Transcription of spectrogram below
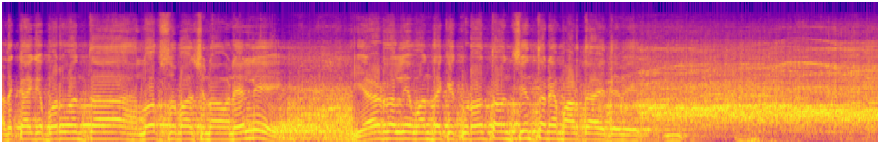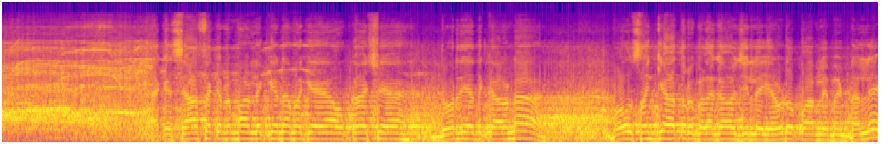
ಅದಕ್ಕಾಗಿ ಬರುವಂಥ ಲೋಕಸಭಾ ಚುನಾವಣೆಯಲ್ಲಿ ಎರಡರಲ್ಲಿ ಒಂದಕ್ಕೆ ಕೊಡುವಂಥ ಒಂದು ಚಿಂತನೆ ಮಾಡ್ತಾ ಇದ್ದೀವಿ. ಯಾಕೆ ಶಾಸಕರು ಮಾಡಲಿಕ್ಕೆ ನಮಗೆ ಅವಕಾಶ ದೊರೆಯದ ಕಾರಣ ಬಹುಸಂಖ್ಯಾತರು ಬೆಳಗಾವಿ ಜಿಲ್ಲೆ ಎರಡು ಪಾರ್ಲಿಮೆಂಟ್ನಲ್ಲಿ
